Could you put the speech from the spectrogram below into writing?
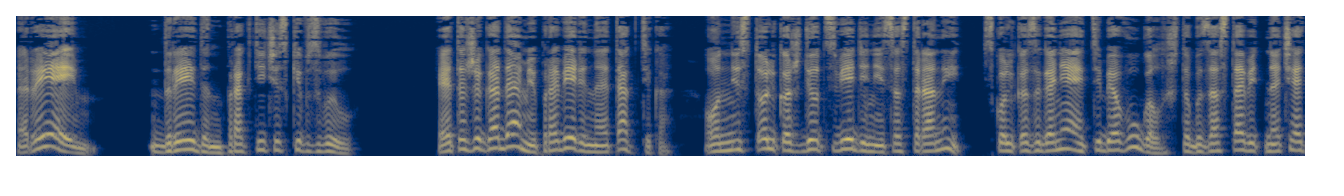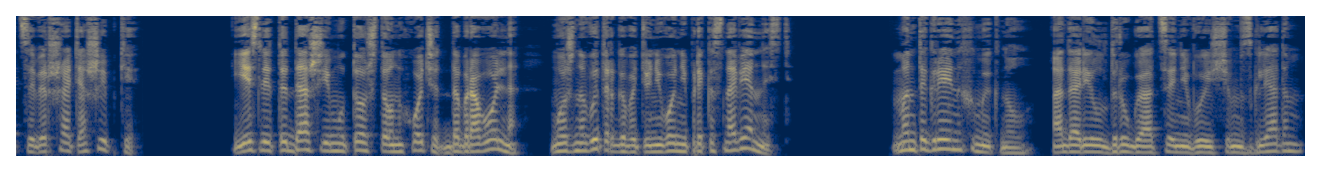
«Рейм!» Дрейден практически взвыл. «Это же годами проверенная тактика. Он не столько ждет сведений со стороны, сколько загоняет тебя в угол, чтобы заставить начать совершать ошибки. Если ты дашь ему то, что он хочет, добровольно, можно выторговать у него неприкосновенность. Монтегрейн хмыкнул, одарил друга оценивающим взглядом,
